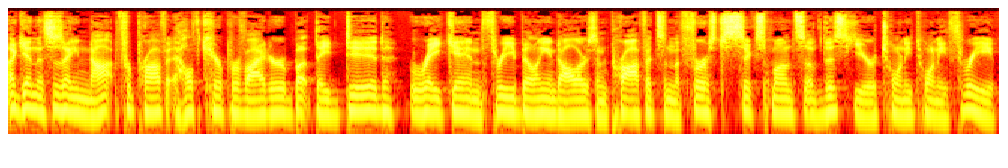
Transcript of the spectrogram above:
Again, this is a not for profit healthcare provider, but they did rake in $3 billion in profits in the first six months of this year, 2023.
